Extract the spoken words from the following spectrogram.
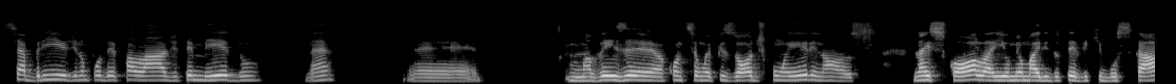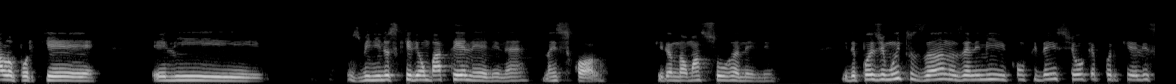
se abrir, de não poder falar, de ter medo, né? É, uma vez é, aconteceu um episódio com ele nós na escola e o meu marido teve que buscá-lo porque ele os meninos queriam bater nele, né, na escola. Queriam dar uma surra nele. E depois de muitos anos ele me confidenciou que é porque eles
